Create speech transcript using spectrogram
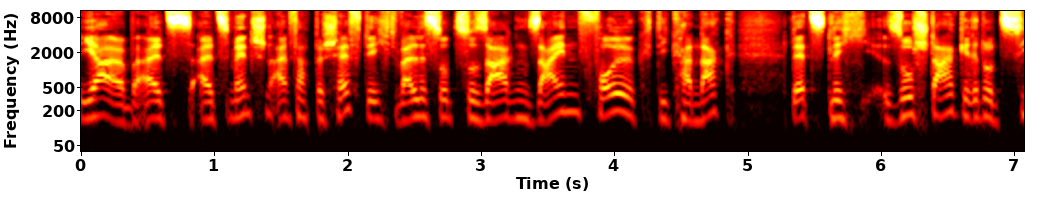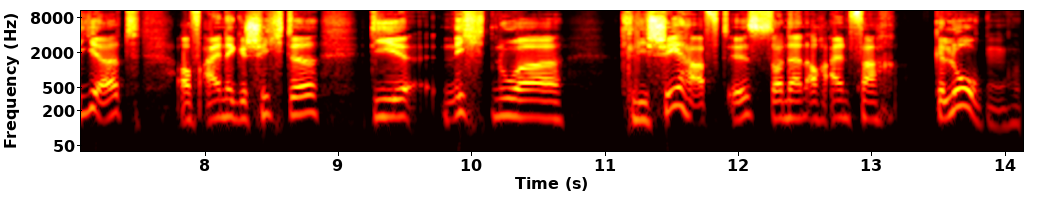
ja, als, als Menschen einfach beschäftigt, weil es sozusagen sein Volk, die Kanak, letztlich so stark reduziert auf eine Geschichte, die nicht nur klischeehaft ist, sondern auch einfach gelogen.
